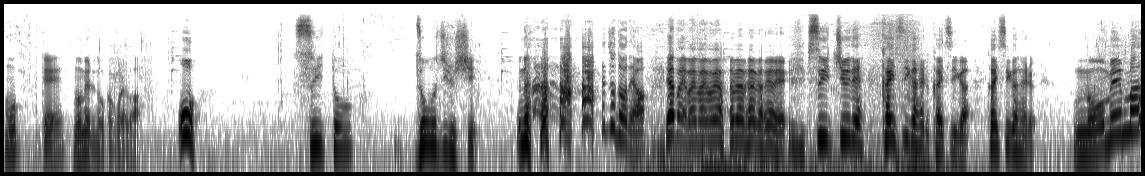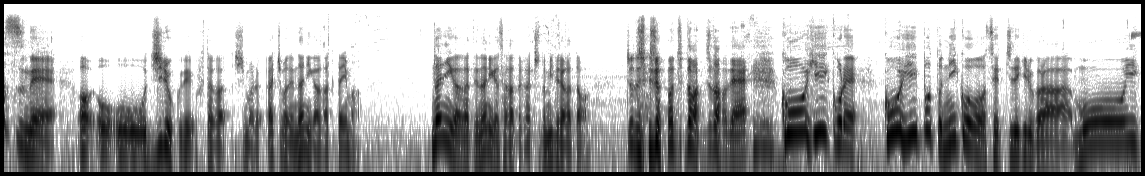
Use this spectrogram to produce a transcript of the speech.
持って飲めるのかこれは。おっ！水筒象印。な ちょっと待ってよ。やばいやばいやばいやばいやばいやばい。やばい水中で海水が入る海水が海水が入る。飲めますね。あおおお磁力で蓋が閉まる。あちょっと待って何が上がった今？何が上がって何が下がったかちょっと見てなかったわ。ちょっとちょっとちょっと待ってちょっと待って。コーヒーこれコーヒーポット2個設置できるからもう1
